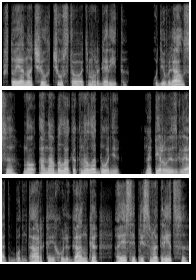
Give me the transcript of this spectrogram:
что я начал чувствовать Маргариту. Удивлялся, но она была как на ладони. На первый взгляд бунтарка и хулиганка, а если присмотреться,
